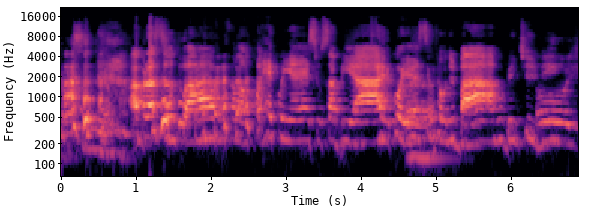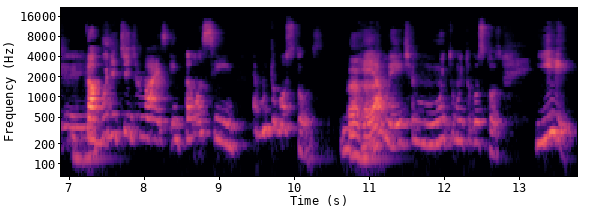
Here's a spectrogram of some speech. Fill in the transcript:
É assim abraçando árvore, fala, reconhece o sabiá, reconhece Uhum. o João de Barro, bem te vi. Ô, gente. Tá bonitinho demais. Então, assim, é muito gostoso. Aham. Realmente é muito, muito gostoso. E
